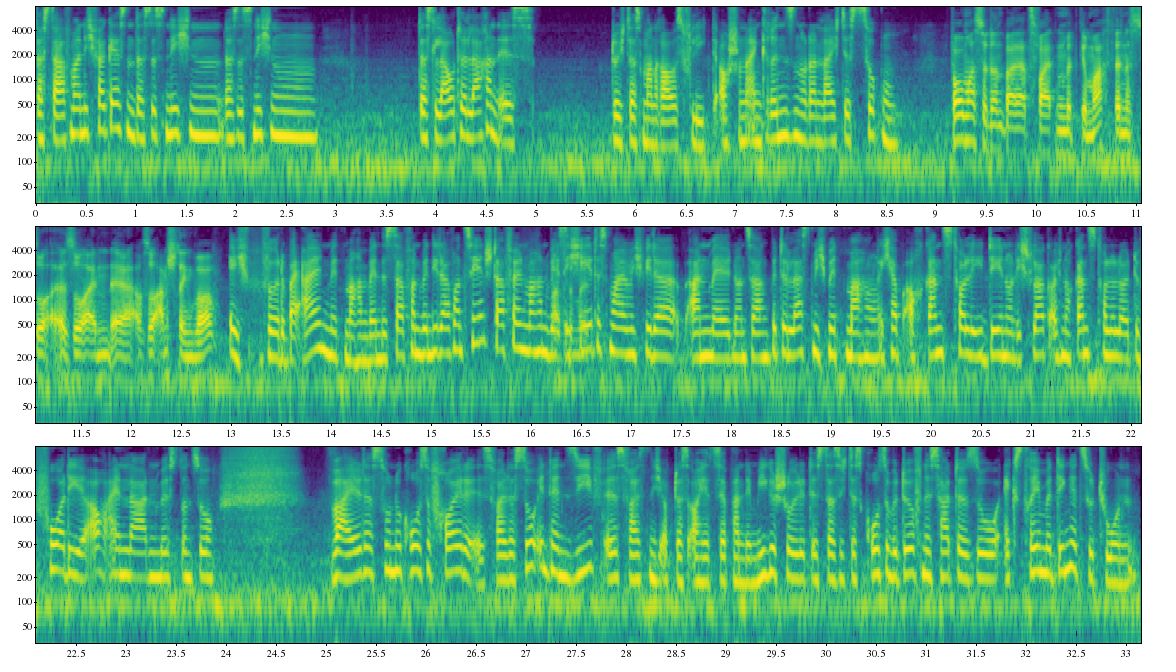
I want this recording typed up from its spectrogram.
das darf man nicht vergessen, dass es nicht ein, dass es nicht ein, das laute Lachen ist, durch das man rausfliegt. Auch schon ein Grinsen oder ein leichtes Zucken. Warum hast du dann bei der zweiten mitgemacht, wenn es so, äh, so, ein, äh, so anstrengend war? Ich würde bei allen mitmachen. Wenn, das davon, wenn die davon zehn Staffeln machen, werde ich mit? jedes Mal mich wieder anmelden und sagen, bitte lasst mich mitmachen. Ich habe auch ganz tolle Ideen und ich schlage euch noch ganz tolle Leute vor, die ihr auch einladen müsst und so. Weil das so eine große Freude ist, weil das so intensiv ist, weiß nicht, ob das auch jetzt der Pandemie geschuldet ist, dass ich das große Bedürfnis hatte, so extreme Dinge zu tun.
